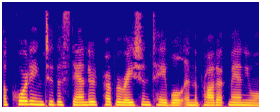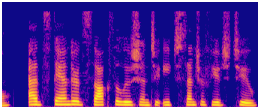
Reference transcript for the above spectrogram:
According to the standard preparation table in the product manual, add standard stock solution to each centrifuge tube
